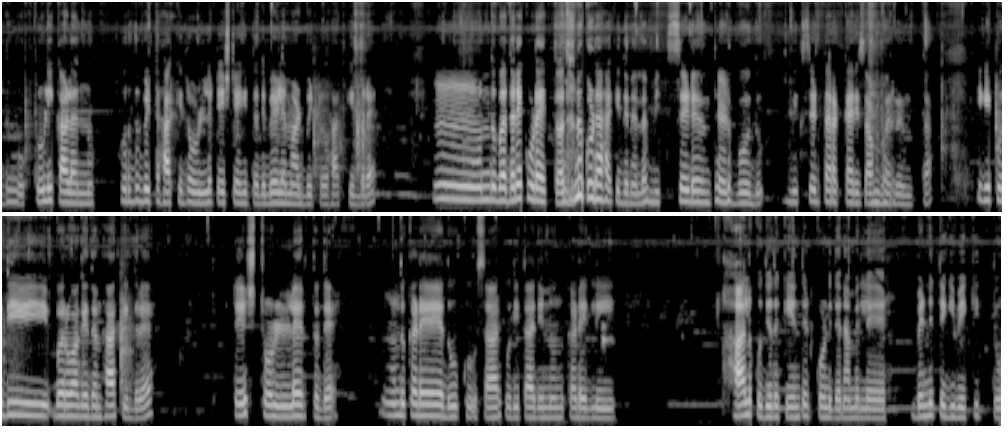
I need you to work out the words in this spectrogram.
ಇದು ಹುಳಿಕಾಳನ್ನು ಹುರಿದು ಬಿಟ್ಟು ಹಾಕಿದರೆ ಒಳ್ಳೆ ಟೇಸ್ಟಿಯಾಗಿರ್ತದೆ. ಬೇಳೆ ಮಾಡಿಬಿಟ್ಟು ಹಾಕಿದರೆ. ಒಂದು ಬದನೆ ಕೂಡ ಇತ್ತು. ಅದನ್ನು ಕೂಡ ಹಾಕಿದ್ದೇನೆಲ್ಲ ಮಿಕ್ಸೆಡ್ ಅಂತ ಹೇಳ್ಬೋದು. ಮಿಕ್ಸೆಡ್ ತರಕಾರಿ ಸಾಂಬಾರು ಅಂತ. ಹೀಗೆ ಕುದಿ ಬರುವಾಗ ಇದನ್ನು ಹಾಕಿದರೆ ಟೇಸ್ಟ್ ಒಳ್ಳೆ ಇರ್ತದೆ. ಒಂದು ಕಡೆ ಅದು ಕು, ಸಾರು ಕುದೀತಾ ಇದೆ, ಇನ್ನೊಂದು ಕಡೆಯಲ್ಲಿ ಹಾಲು ಕುದಿಯೋದಕ್ಕೆ ಅಂತ ಇಟ್ಕೊಂಡಿದ್ದೇನೆ, ಆಮೇಲೆ ಬೆಣ್ಣೆ ತೆಗಿಬೇಕಿತ್ತು.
